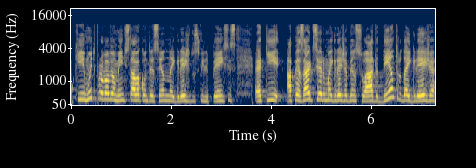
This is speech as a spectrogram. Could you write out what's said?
O que muito provavelmente estava acontecendo na igreja dos Filipenses é que, apesar de ser uma igreja abençoada, dentro da igreja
